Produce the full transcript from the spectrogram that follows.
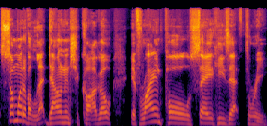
somewhat of a letdown in Chicago if Ryan Poles say he's at three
